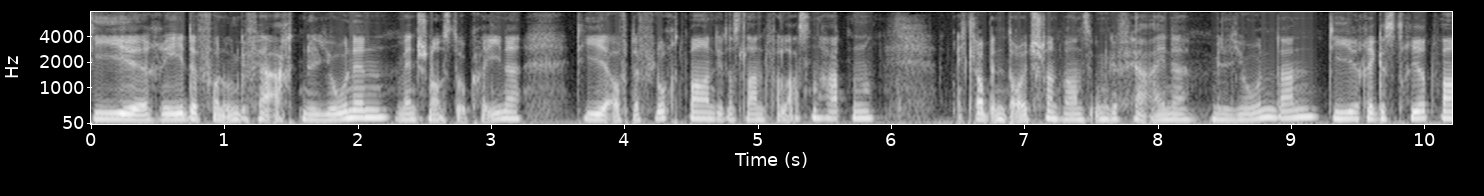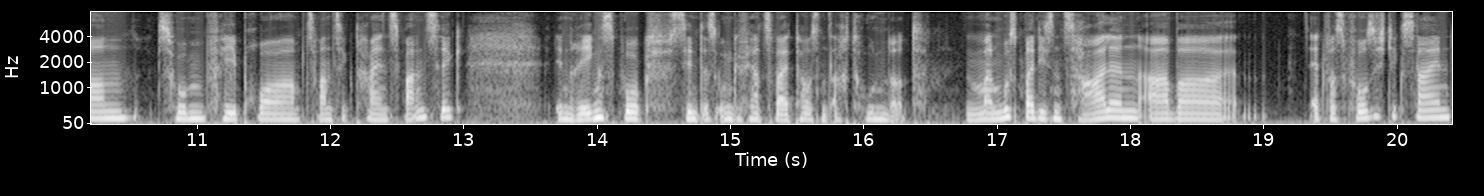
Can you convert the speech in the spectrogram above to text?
die Rede von ungefähr acht Millionen Menschen aus der Ukraine, die auf der Flucht waren, die das Land verlassen hatten. Ich glaube, in Deutschland waren es ungefähr eine Million dann, die registriert waren zum Februar 2023. In Regensburg sind es ungefähr 2800. Man muss bei diesen Zahlen aber etwas vorsichtig sein,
